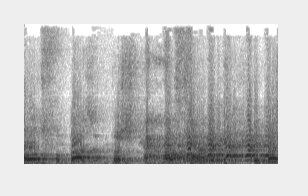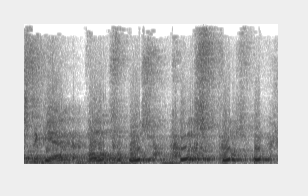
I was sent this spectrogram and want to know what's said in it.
vote for Bush, Bush. He pushed again, vote for Bush, Bush, Bush, Bush.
